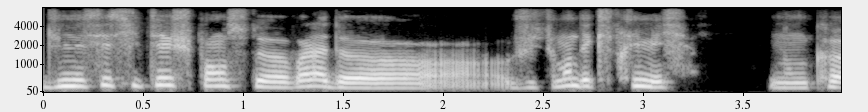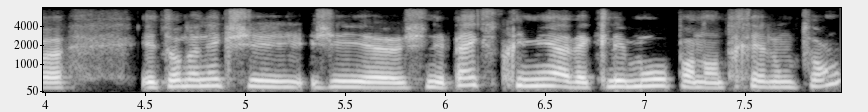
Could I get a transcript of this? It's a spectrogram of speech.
d'une nécessité, je pense, voilà, justement d'exprimer, donc, euh, étant donné que euh, je n'ai pas exprimé avec les mots pendant très longtemps,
